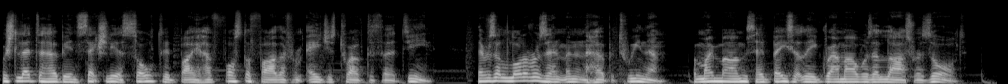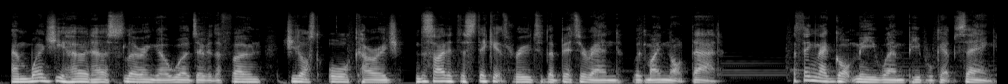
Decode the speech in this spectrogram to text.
which led to her being sexually assaulted by her foster father from ages 12 to 13. There was a lot of resentment and hurt between them, but my mum said basically grandma was a last resort. And when she heard her slurring her words over the phone, she lost all courage and decided to stick it through to the bitter end with my not dad. The thing that got me when people kept saying,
